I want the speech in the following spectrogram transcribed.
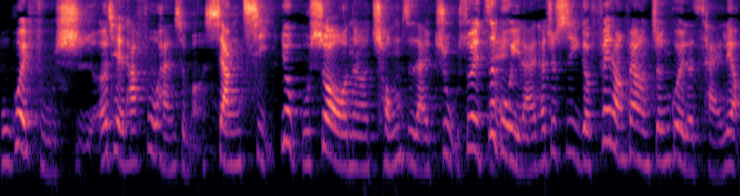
不会腐蚀，而且它富含什么香气，又不受呢虫子来蛀，所以自古以来它就是一个非常非常珍贵的材料，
